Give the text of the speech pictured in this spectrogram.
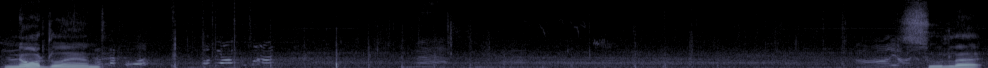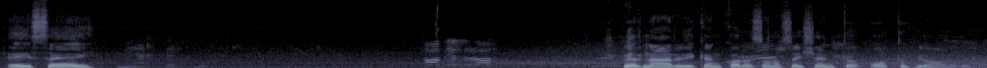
Nordland. Sulla E6 per Narvik ancora sono 608 km.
